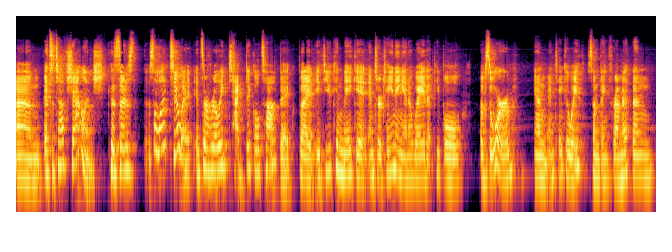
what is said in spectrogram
Um, it's a tough challenge because there's there's a lot to it. It's a really technical topic, but if you can make it entertaining in a way that people absorb and, and take away something from it, then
